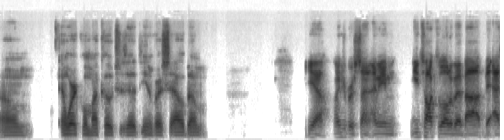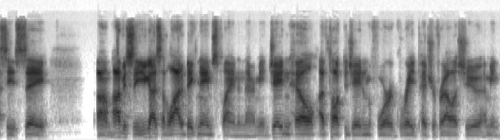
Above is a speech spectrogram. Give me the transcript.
Um, and work with my coaches at the University of Alabama. Yeah, 100%. I mean, you talked a little bit about the SEC. Um, obviously, you guys have a lot of big names playing in there. I mean, Jaden Hill, I've talked to Jaden before, great pitcher for LSU. I mean,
